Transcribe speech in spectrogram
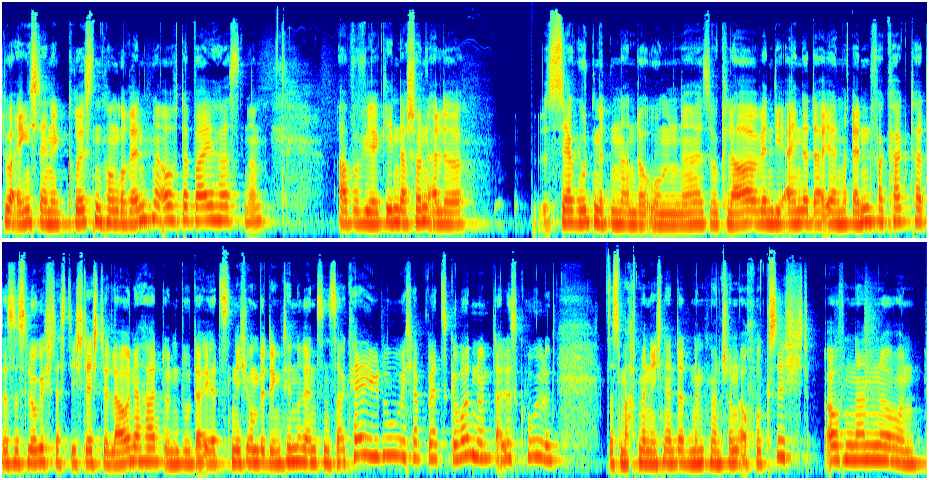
du eigentlich deine größten Konkurrenten auch dabei hast. Ne? Aber wir gehen da schon alle sehr gut miteinander um. Ne? Also klar, wenn die eine da ihren Rennen verkackt hat, ist es logisch, dass die schlechte Laune hat und du da jetzt nicht unbedingt hinrennst und sagst, hey du, ich habe jetzt gewonnen und alles cool. Und das macht man nicht, ne? da nimmt man schon auch Rücksicht aufeinander und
